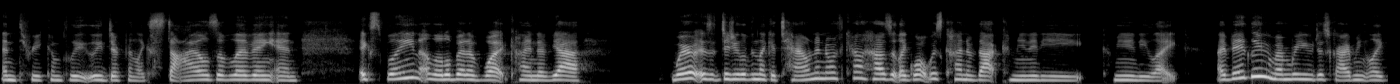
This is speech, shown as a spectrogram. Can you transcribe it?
and three completely different like styles of living and explain a little bit of what kind of yeah where is it did you live in like a town in north carolina how's it like what was kind of that community community like i vaguely remember you describing like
